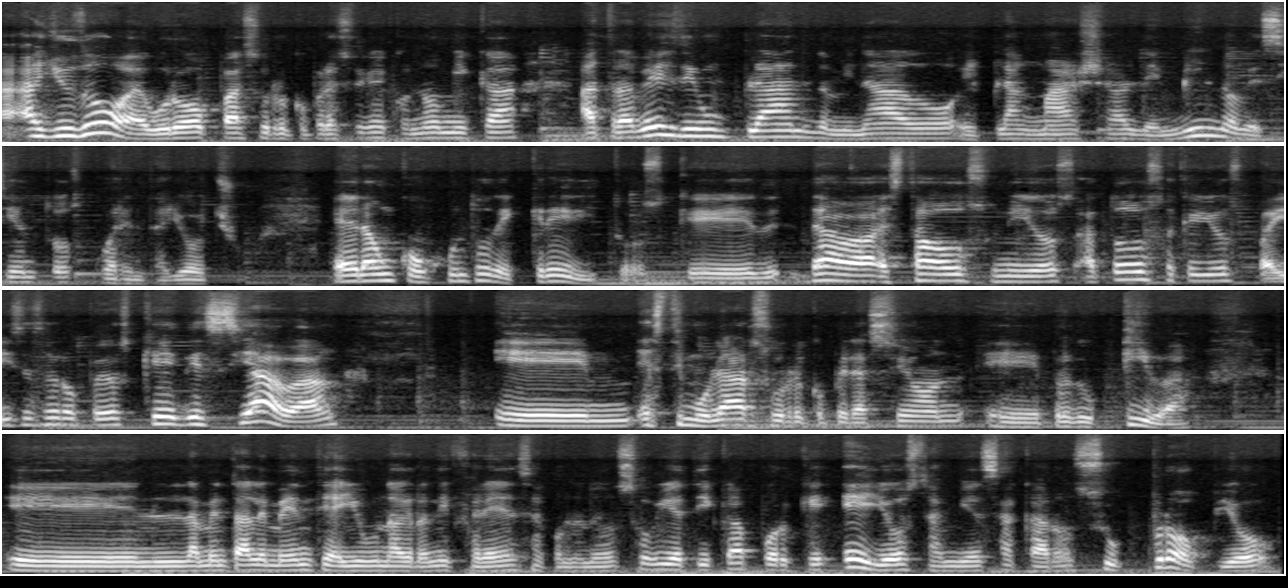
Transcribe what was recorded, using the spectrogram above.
ayudó a Europa a su recuperación económica a través de un plan denominado el Plan Marshall de 1948 era un conjunto de créditos que daba Estados Unidos a todos aquellos países europeos que deseaban em, estimular su recuperación eh, productiva. Eh, lamentablemente hay una gran diferencia con la Unión Soviética porque ellos también sacaron su propio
